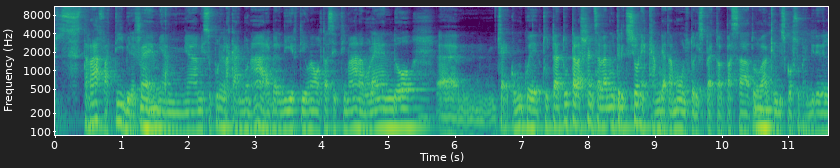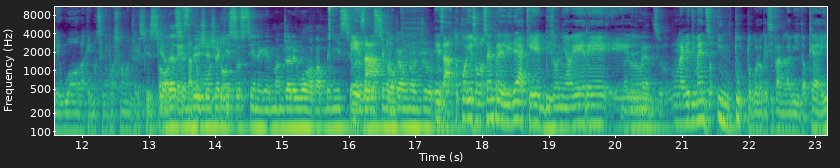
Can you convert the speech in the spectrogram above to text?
strafattibile, cioè mm. mi, ha, mi, ha, messo pure la carbonara per dirti una volta a settimana volendo, ehm, cioè comunque tutta, tutta, la scienza della nutrizione è cambiata molto rispetto al passato, mm. anche il discorso per dire delle uova che non se ne possoano mangiare sì, più sì, adesso invece molto... c'è chi sostiene che mangiare uova va benissimo esatto, mangiare uno al giorno. Esatto, poi io sono sempre dell'idea che bisogna avere una via, di una via di mezzo in tutto quello che si fa nella vita, ok?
